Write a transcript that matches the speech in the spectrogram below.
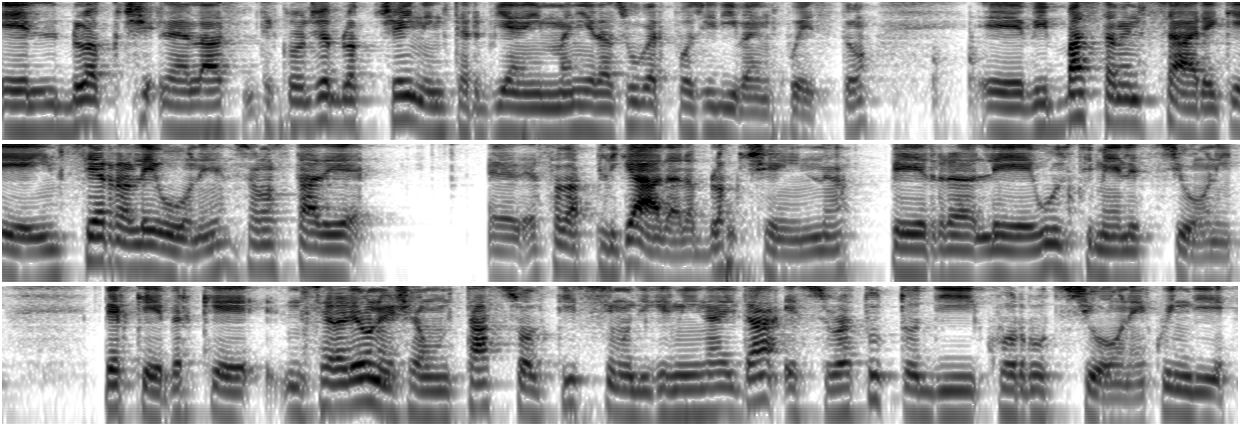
e la tecnologia blockchain interviene in maniera super positiva in questo. E vi basta pensare che in Sierra Leone state, eh, è stata applicata la blockchain per le ultime elezioni. Perché? Perché in Sierra Leone c'è un tasso altissimo di criminalità e soprattutto di corruzione, quindi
